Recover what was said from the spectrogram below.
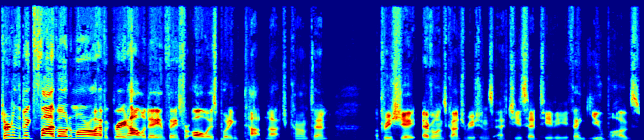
Turn to the big 5 0 tomorrow. Have a great holiday, and thanks for always putting top notch content. Appreciate everyone's contributions at Cheesehead TV. Thank you, Pogs.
